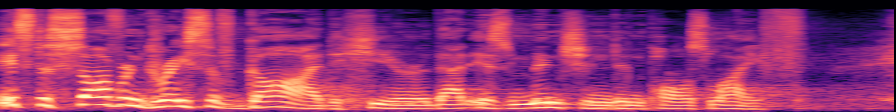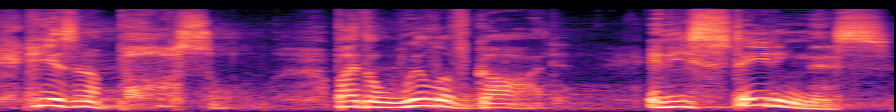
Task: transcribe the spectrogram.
it's the sovereign grace of God here that is mentioned in Paul's life. He is an apostle by the will of God, and he's stating this.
